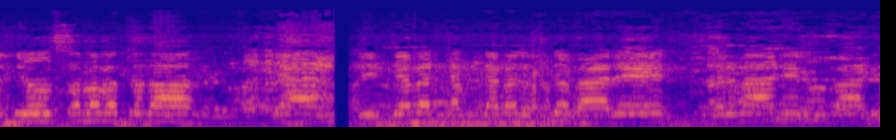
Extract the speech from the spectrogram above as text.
कृष्णोद्योत्समवत्तदा विद्यवन्नन्दमदुष्टभारे सर्वाणि रूपाणि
